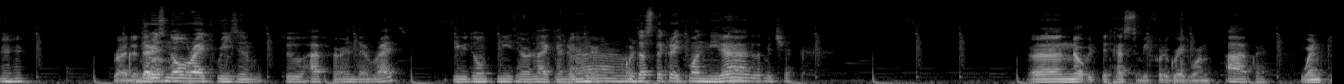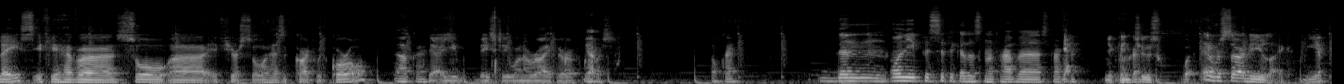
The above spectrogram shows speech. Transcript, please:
Mm-hmm. Right. There is no right reason to have her in there, right? You don't need her like a Riviere. Uh, or does the Great One need Yeah, her? let me check. Uh, no, it, it has to be for the grade one. Ah, okay. When placed, if you have a soul, uh, if your soul has a card with coral, Okay. yeah, you basically want to ride her, of Yeah. course. Okay. Then only Pacifica does not have a starter. Yeah. You can Okay. choose whatever starter you like. Yep.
